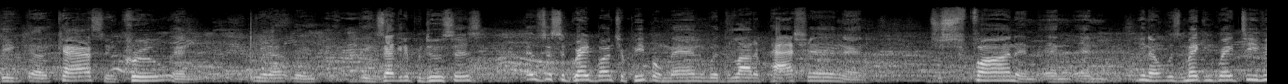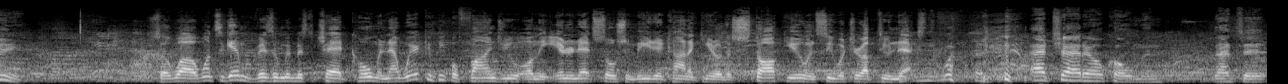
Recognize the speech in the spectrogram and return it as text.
the uh, cast and crew and you know the, the executive producers. It was just a great bunch of people, man, with a lot of passion and just fun and and, and you know was making great TV. So uh, once again, we're visiting with Mr. Chad Coleman. Now, where can people find you on the internet, social media, kind of you know to stalk you and see what you're up to next? At Chad L. Coleman, that's it.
